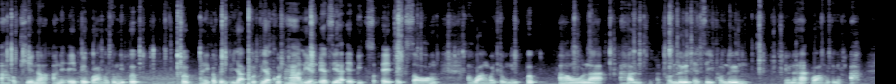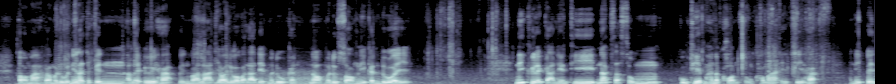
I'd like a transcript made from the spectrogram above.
อะโอเคเนาะอันนี้เอเปกวางไว้ตรงนี้ปุ๊บปุ๊บอันนี้ก็เป็นพยาคุดพยาคุดห้าเหรียญเอฟซีฮะเอปิกเอเปกสองเอาวางไว้ตรงนี้ปุ๊บเอาละฮะเขาลื่น F4 เขาลื่นเดี๋ยวนะฮะวางไว้ตรงนี้อะต่อมาเรามาดูอันนี้น่าจะเป็นอะไรเอ่ยฮะเป็นวาระย่อยหรือว่าวาระเด็ดมาดูกันเนาะมาดูซองนี้กันด้วย นี่คือรายการเหรียญที่นักสะสมกรุงเทพมหานครส่งเข้ามา FC ฮะอันนี้เป็น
